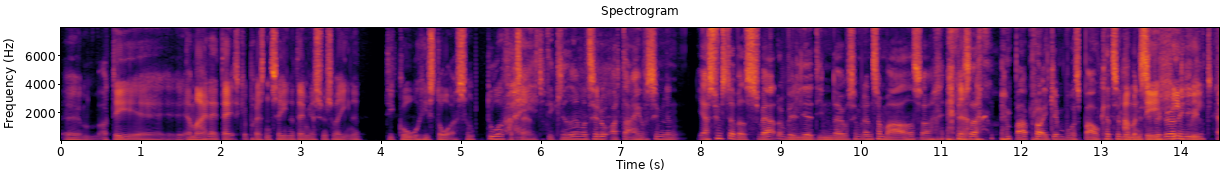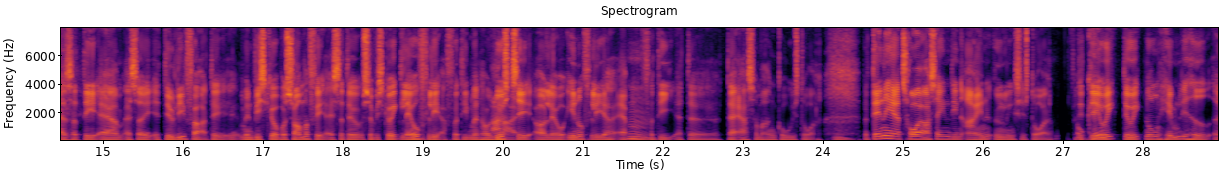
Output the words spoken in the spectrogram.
Uh, og det uh, er mig, der i dag skal præsentere en af dem, jeg synes var en af de gode historier, som du har fortalt. Ej, det glæder jeg mig til, du. Og der er jo simpelthen... Jeg synes, det har været svært at vælge af dine. Der er jo simpelthen så meget, så ja. altså, bare pløj igennem vores bagkatalog, Jamen, hvis det vi er hører det helt hele. vildt. Altså, det er, altså, det er jo lige før, det, men vi skal jo på sommerferie, så, det er jo, så vi skal jo ikke lave flere, fordi man har jo Nej, lyst nej. til at lave endnu flere af dem, Mm. fordi at, øh, der er så mange gode historier. Mm. Men denne her, tror jeg også er en af dine egne yndlingshistorier. Fordi Okay. det, er jo ikke, det er jo ikke nogen hemmelighed, øh,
